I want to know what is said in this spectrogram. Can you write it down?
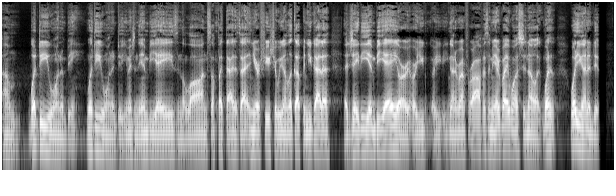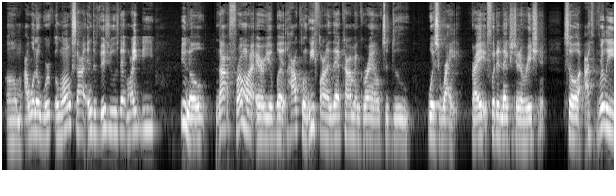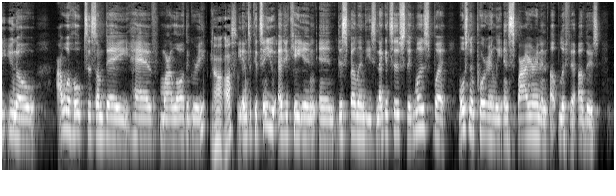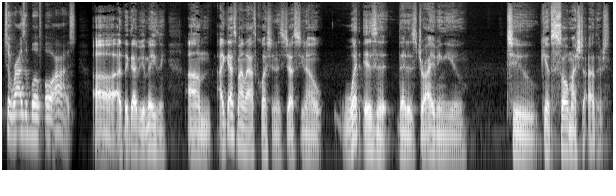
um, what do you want to be? What do you want to do? You mentioned the MBAs and the law and stuff like that. Is that in your future? We gonna look up and you got a, a JD MBA or, or you are you gonna run for office? I mean, everybody wants to know like what what are you gonna do? Um, I want to work alongside individuals that might be, you know, not from my area, but how can we find that common ground to do what's right, right, for the next generation? So I really, you know, I would hope to someday have my law degree. Oh, awesome. And to continue educating and dispelling these negative stigmas, but most importantly, inspiring and uplifting others to rise above all odds. Uh, I think that'd be amazing. Um, I guess my last question is just, you know, what is it that is driving you to give so much to others?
